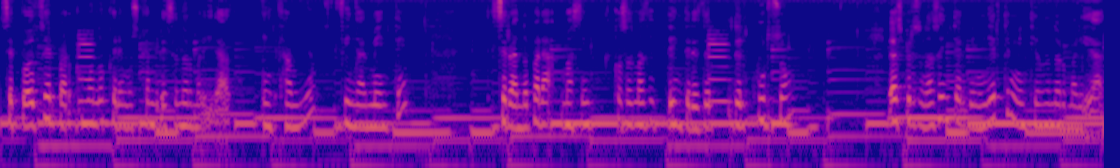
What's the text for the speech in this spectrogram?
se puede observar cómo no queremos cambiar esa normalidad. En cambio, finalmente, cerrando para más cosas más de interés del, curso, las personas a intervenir también tienen una normalidad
